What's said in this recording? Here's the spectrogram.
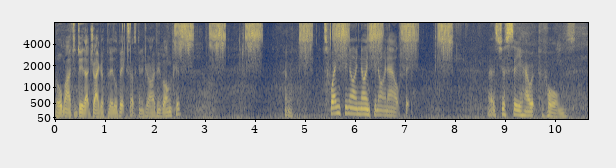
Oh, I might have to do that drag up a little bit because that's going to drive me bonkers. 29.99 outfit. Let's just see how it performs.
